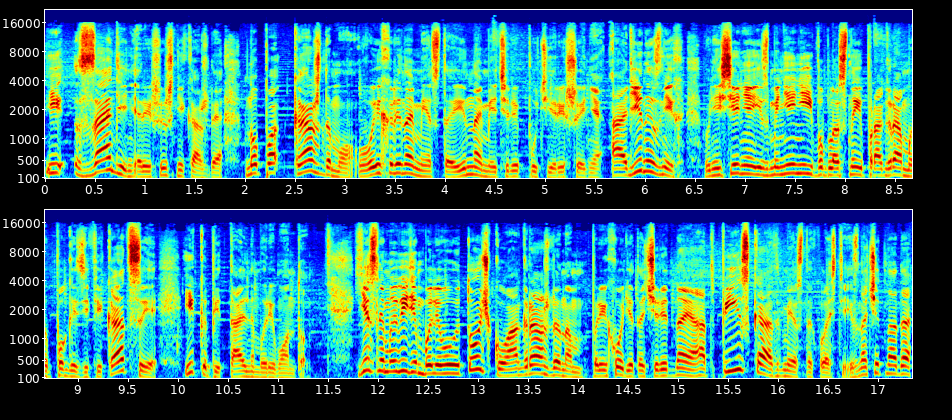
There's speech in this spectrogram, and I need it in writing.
И за день решишь не каждое. Но по каждому выехали на место и наметили пути решения. Один из них – внесение изменений в областные программы по газификации и капитальному ремонту. Если мы видим болевую точку, а гражданам приходит очередная отписка от местных властей, значит, надо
